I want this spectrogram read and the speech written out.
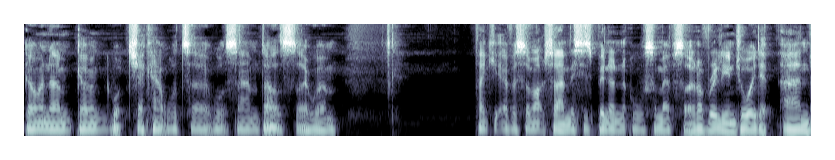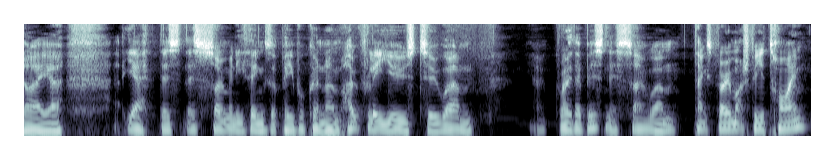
go and, um, go and what, check out what, uh, what Sam does. So, um, thank you ever so much, Sam. This has been an awesome episode. I've really enjoyed it. And I, uh, yeah, there's, there's so many things that people can, um, hopefully use to, um, you know, grow their business. So, um, thanks very much for your time.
